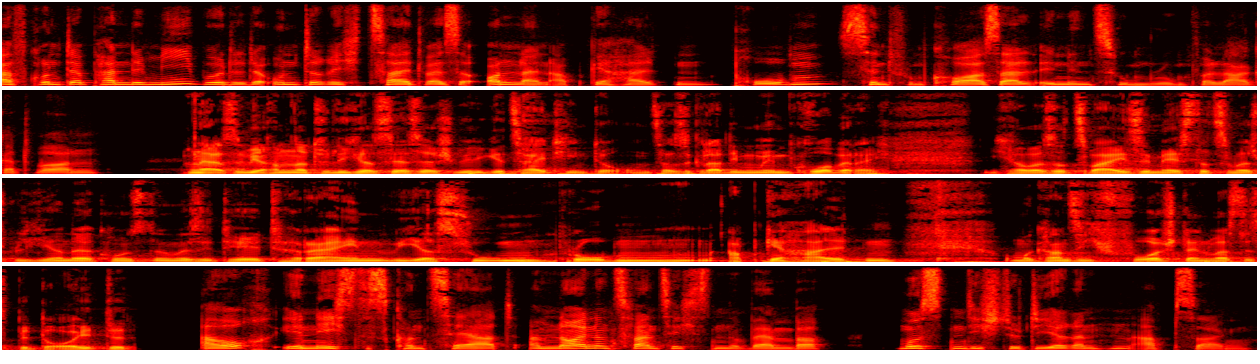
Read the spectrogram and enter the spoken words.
Aufgrund der Pandemie wurde der Unterricht zeitweise online abgehalten. Proben sind vom Chorsaal in den Zoom Room verlagert worden. Also wir haben natürlich eine sehr, sehr schwierige Zeit hinter uns, also gerade im, im Chorbereich. Ich habe also zwei Semester zum Beispiel hier an der Kunstuniversität rein via Zoom-Proben abgehalten und man kann sich vorstellen, was das bedeutet. Auch ihr nächstes Konzert am 29. November mussten die Studierenden absagen.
